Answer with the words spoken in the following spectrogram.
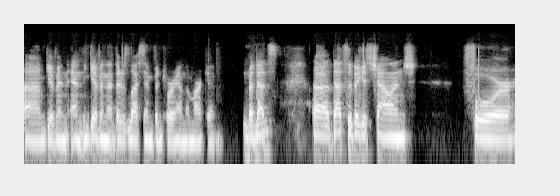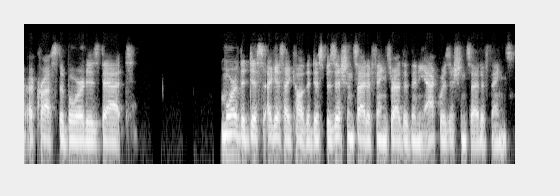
um, given and given that there's less inventory on the market. Mm-hmm. but that's uh, that's the biggest challenge for across the board is that more of the dis i guess i call it the disposition side of things rather than the acquisition side of things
